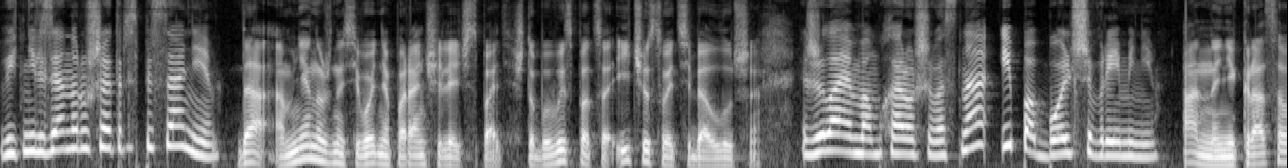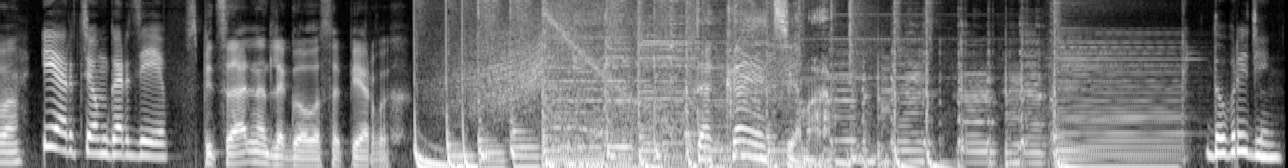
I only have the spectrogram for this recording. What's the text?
Ведь нельзя нарушать расписание. Да, а мне нужно сегодня пораньше лечь спать, чтобы выспаться и чувствовать себя лучше. Желаем вам хорошего сна и побольше времени. Анна Некрасова И Артем Гордеев. специально для «Голоса первых». Такая тема. Добрый день.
